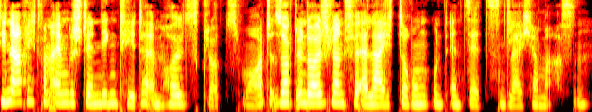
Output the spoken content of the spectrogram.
Die Nachricht von einem geständigen Täter im Holzklotzmord sorgt in Deutschland für Erleichterung und Entsetzen gleichermaßen.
